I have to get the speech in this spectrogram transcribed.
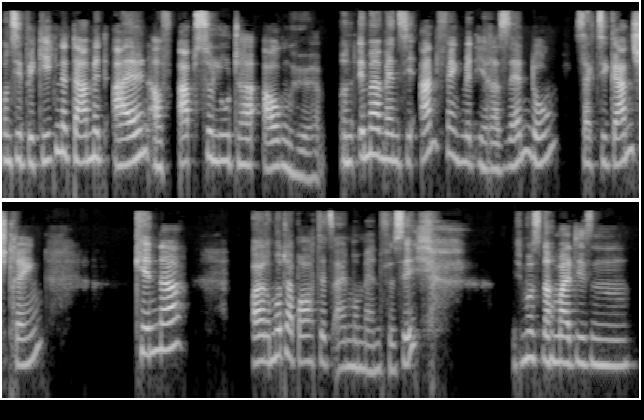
Und sie begegnet damit allen auf absoluter Augenhöhe. Und immer wenn sie anfängt mit ihrer Sendung, sagt sie ganz streng, Kinder, eure Mutter braucht jetzt einen Moment für sich. Ich muss noch mal diesen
